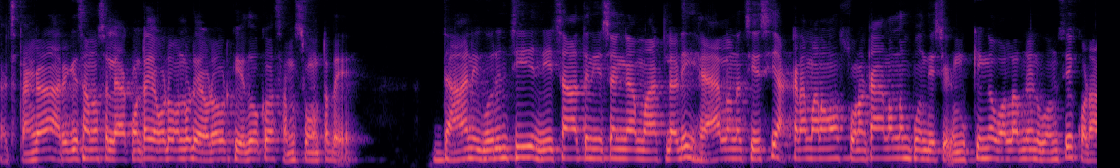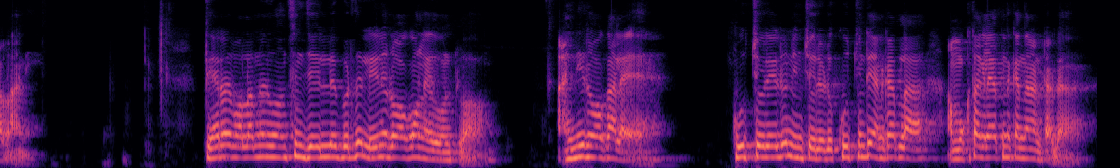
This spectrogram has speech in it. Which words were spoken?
ఖచ్చితంగా ఆరోగ్య సమస్య లేకుండా ఎవడో ఉండడు ఎవడో ఒకడికి ఏదో ఒక సమస్య ఉంటుంది. దాని గురించి నీచాతి నీచంగా మాట్లాడి హేళన చేసి అక్కడ మనం సునకానందం పొందేసాడు ముఖ్యంగా వల్లభనేని వంశీ కొడాలని. తీరా వల్లభనేని వంశీని జైల్లో పెడితే లేని రోగం లేదు ఒంట్లో. అన్ని రోగాలే. కూర్చోలేడు నించోలేడు. కూర్చుంటే వెనకట్ల ఆ ముక్క తగిలేస్తుంది కింద అంటాడు.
